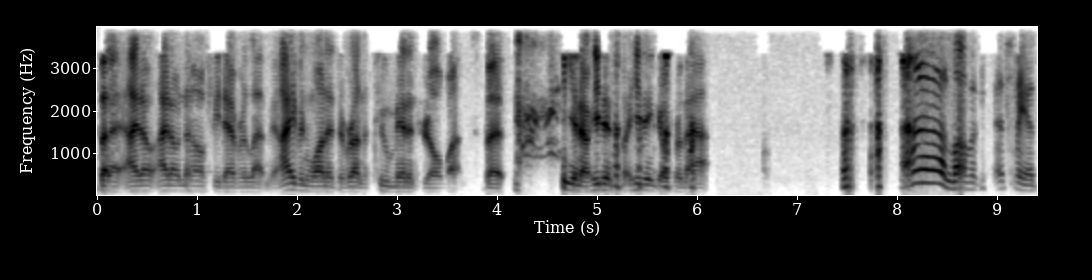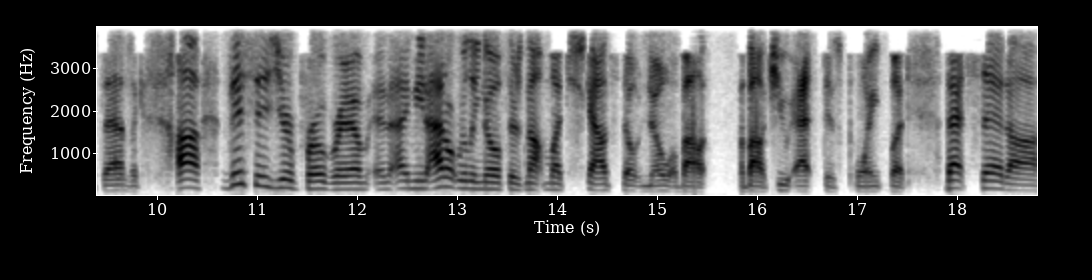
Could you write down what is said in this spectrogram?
but I, I don't I don't know if he'd ever let me. I even wanted to run a two minute drill once, but you know he didn't he didn't go for that. I love it. That's fantastic. Uh, this is your program, and I mean, I don't really know if there's not much scouts don't know about about you at this point. But that said, uh,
